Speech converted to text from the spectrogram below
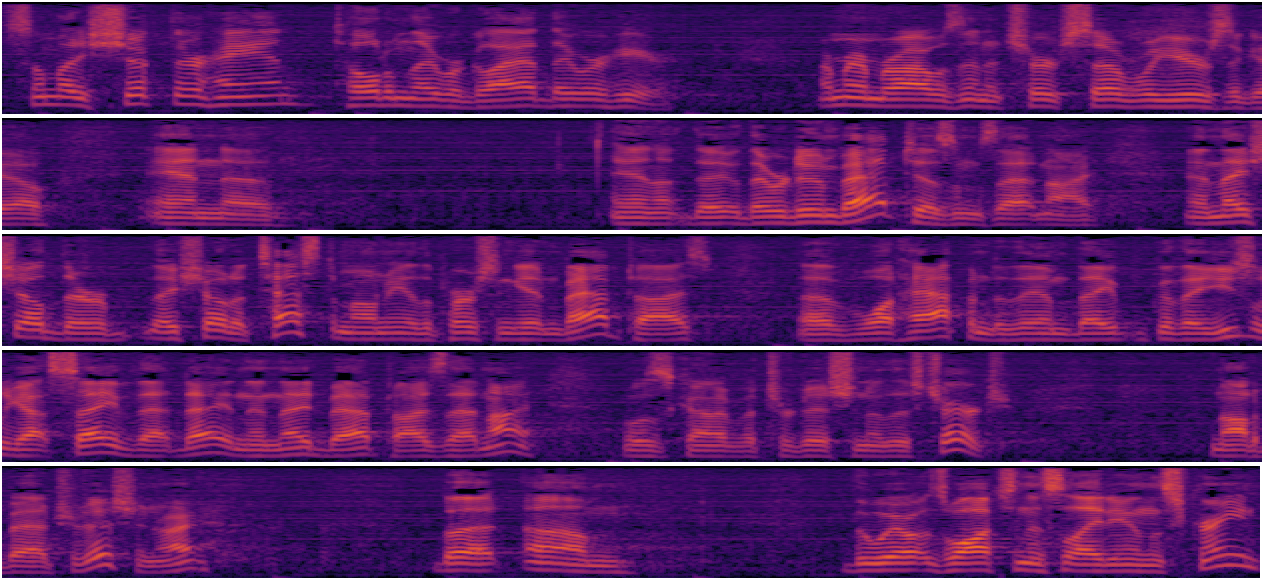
Somebody shook their hand, told them they were glad they were here. I remember I was in a church several years ago, and uh, and they, they were doing baptisms that night, and they showed their they showed a testimony of the person getting baptized of what happened to them. They they usually got saved that day, and then they'd baptized that night. It was kind of a tradition of this church. Not a bad tradition, right? But um, the way I was watching this lady on the screen,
